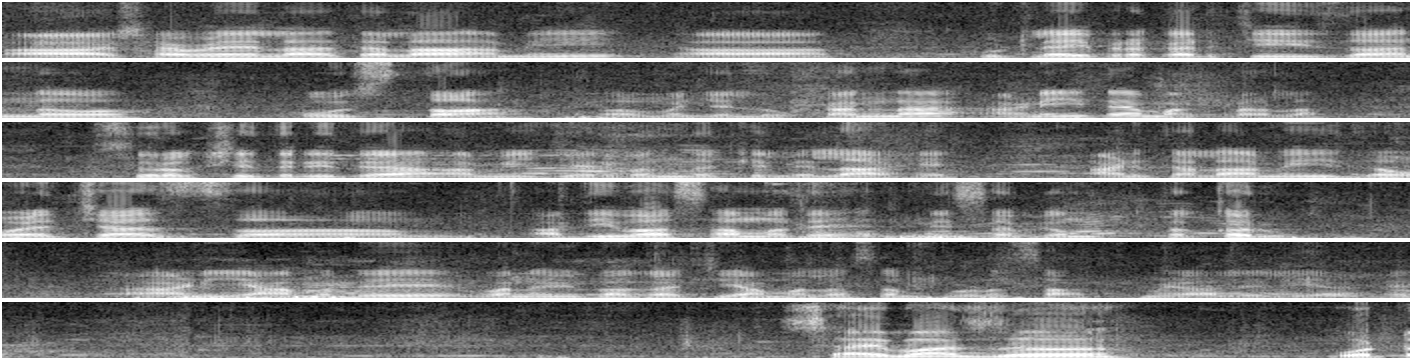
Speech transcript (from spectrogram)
अशा वेळेला त्याला आम्ही कुठल्याही प्रकारची इजा न पोचता म्हणजे लोकांना आणि त्या माकडाला सुरक्षितरित्या आम्ही जेरबंद केलेला आहे. आणि त्याला आम्ही जवळच्याच आदिवासामध्ये अधिवासामध्ये निसर्गमुक्त करू. आणि यामध्ये वनविभागाची आम्हाला संपूर्ण साथ मिळालेली आहे. साहेब आज वट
